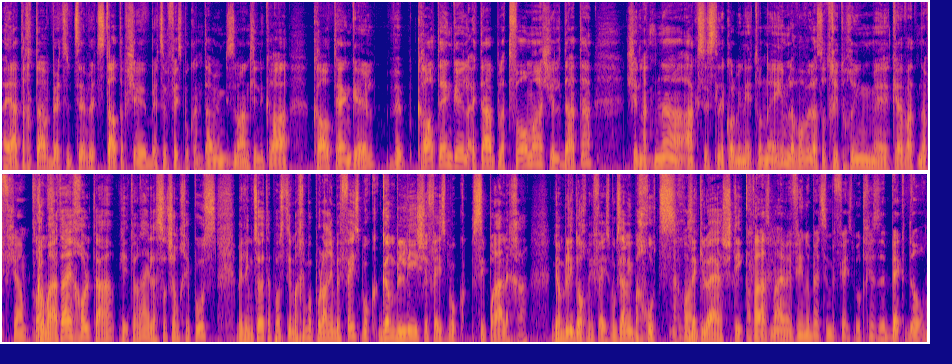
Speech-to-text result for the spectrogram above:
היה תחתיו בעצם צוות סטארט-אפ שבעצם פייסבוק קנתה מזמן שנקרא CrowdTangle ו CrowdTangle הייתה פלטפורמה של דאטה שנתנה access לכל מיני עיתונאים לבוא ולעשות חיתוכים uh, כאוות נפשם. כלומר אתה יכולת כעיתונאי לעשות שם חיפוש ולמצוא את הפוסטים הכי פופולריים בפייסבוק גם בלי שפייסבוק סיפרה לך גם בלי דוח מפייסבוק זה היה מבחוץ נכון. זה כאילו היה שטיק. אבל אז מה הם הבינו בעצם בפייסבוק שזה backdoor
